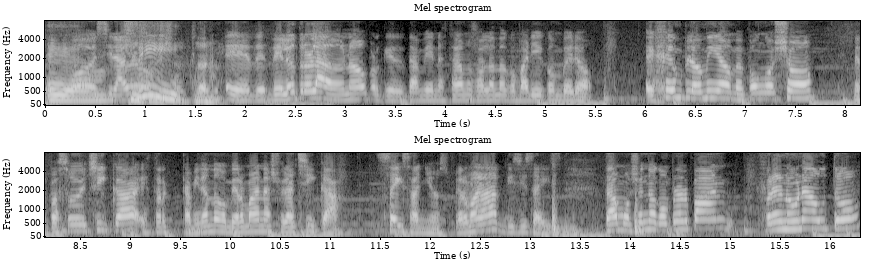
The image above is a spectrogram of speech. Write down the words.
Eh, ¿Puedo decir algo? Sí, claro. Eh, de- del otro lado, ¿no? Porque también estábamos hablando con María y con Vero. Ejemplo mío, me pongo yo. Me pasó de chica estar caminando con mi hermana. Yo era chica, 6 años. Mi hermana, 16. Estábamos yendo a comprar pan, freno un auto.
